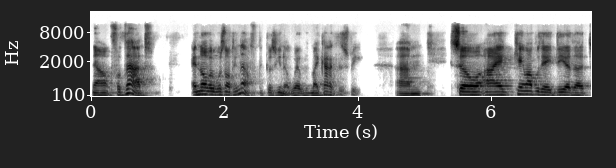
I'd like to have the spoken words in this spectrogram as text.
Now, for that, a novel was not enough because, you know, where would my characters be? Um, so I came up with the idea that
